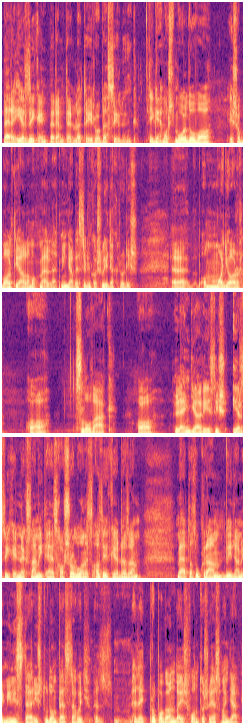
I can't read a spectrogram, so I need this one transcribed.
per, érzékeny peremterületeiről beszélünk. Igen. Most Moldova és a balti államok mellett, mindjárt beszélünk a svédekről is, a magyar, a szlovák, a lengyel rész is érzékenynek számít ehhez hasonlóan? Ezt azért kérdezem, mert az ukrán védelmi miniszter, és tudom persze, hogy ez, ez egy propaganda, és fontos, hogy ezt mondják,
